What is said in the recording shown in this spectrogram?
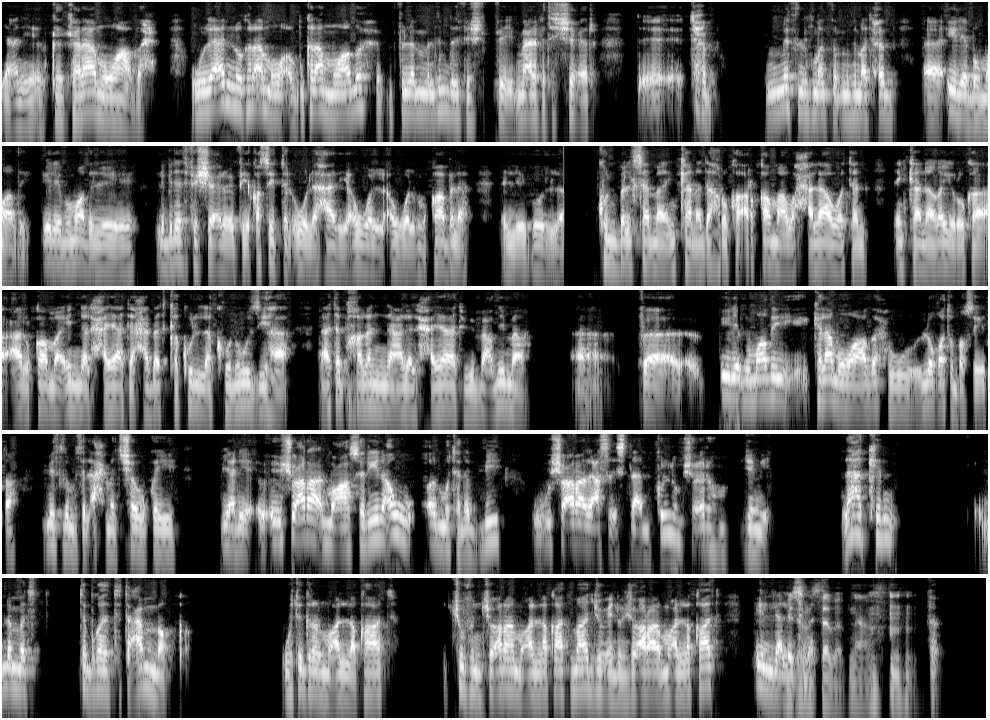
يعني كلامه واضح. ولأنه كلامه كلامه واضح فلما تبدأ في في معرفة الشعر آه، تحبه مثل مثل ما تحب آه، إيليا أبو ماضي. إيليا أبو ماضي اللي اللي بدأت في الشعر في قصيدته الأولى هذه أول أول مقابلة اللي يقول كن بلسما إن كان دهرك أرقما وحلاوة إن كان غيرك علقما إن الحياة حبتك كل كنوزها لا تبخلن على الحياة ببعض ما آه، فإيليا أبو ماضي كلامه واضح ولغته بسيطة مثل مثل أحمد شوقي. يعني شعراء المعاصرين أو المتنبي وشعراء العصر الإسلامي كلهم شعرهم جميل. لكن لما تبغى تتعمق وتقرأ المعلقات تشوف إن شعراء المعلقات ما جعلوا شعراء المعلقات إلا لسبب سبب نعم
